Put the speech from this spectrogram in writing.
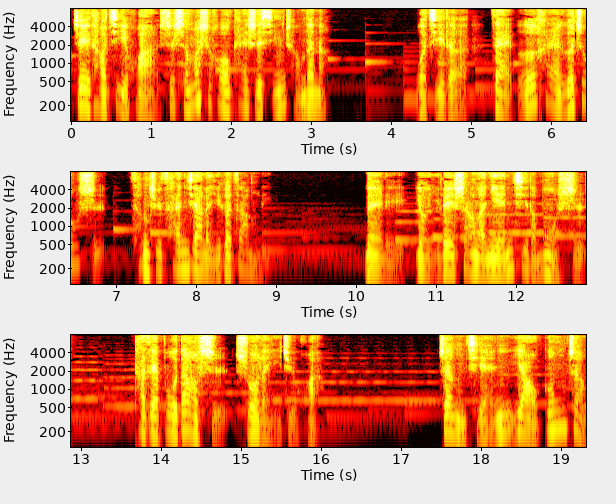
这套计划是什么时候开始形成的呢？我记得。在俄亥俄州时，曾去参加了一个葬礼。那里有一位上了年纪的牧师，他在布道时说了一句话：“挣钱要公正，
